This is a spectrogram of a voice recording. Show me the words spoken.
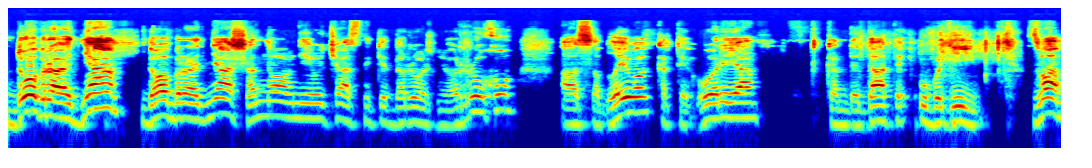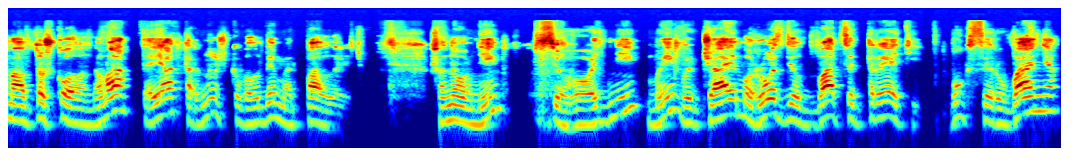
Доброго дня, доброго дня, шановні учасники дорожнього руху, а особливо категорія кандидати у водії. З вами автошкола Нова та я, Тарнушко Володимир Павлович. Шановні, сьогодні ми вивчаємо розділ 23 буксирування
